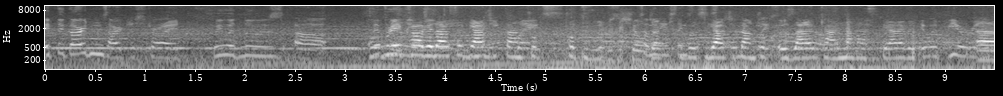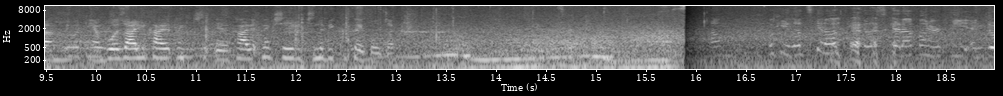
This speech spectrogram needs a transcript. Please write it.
if the gardens are destroyed, we would lose uh, Ve burayı kaybedersek gerçekten çok çok üzücü bir şey olacak. Çünkü burası gerçekten çok özel, kendine has bir yer ve e, yani bu özelliği kaybetmek, kaybetmek şehir içinde bir kayıp olacak. Okay, let's get up. let's get up on our feet and go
